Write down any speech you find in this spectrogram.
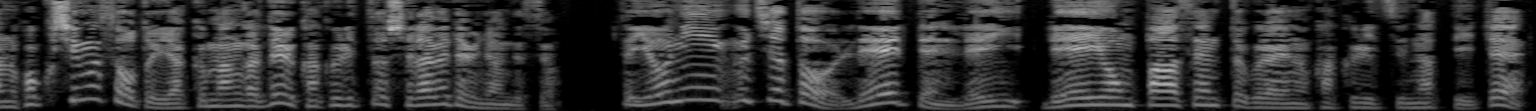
あの、国士無双という役満が出る確率を調べてみたんですよ。で、4人打ちだと0.04%ぐらいの確率になっていて、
